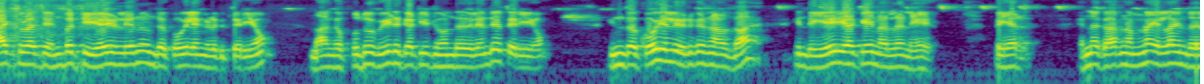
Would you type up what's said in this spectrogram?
ஆயிரத்தி தொள்ளாயிரத்தி எண்பத்தி ஏழுலேருந்து இந்த கோயில் எங்களுக்கு தெரியும். நாங்கள் புது வீடு கட்டிட்டு வந்ததுலேருந்தே தெரியும். இந்த கோயில் இருக்கிறதுனால தான் இந்த ஏரியாக்கே நல்ல நேர். பெயர். என்ன காரணம்னா எல்லாம் இந்த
